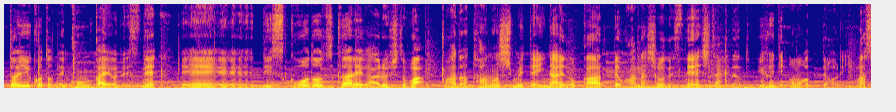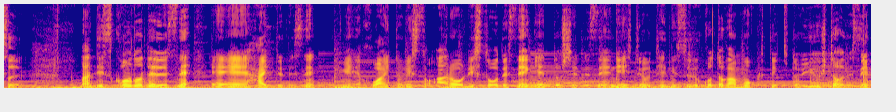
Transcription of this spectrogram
うということで今回はですね、えー、 Discord 疲れがある人はまだ楽しめていないのかってお話をですねしたいなというふうに思っております。まあ、 Discord でですね、えー、入ってですね、えー、ホワイトリスト、アローリストをですね、ゲットしてですね、NFT を手にすることが目的という人はですね、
